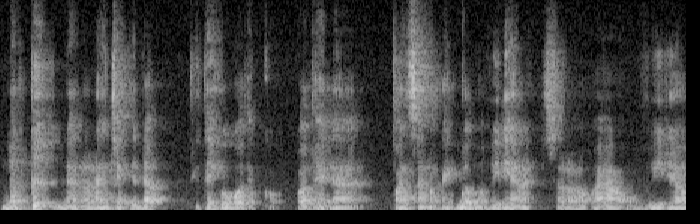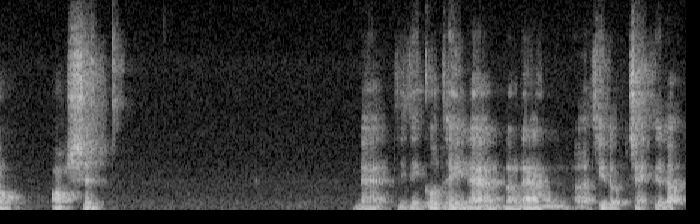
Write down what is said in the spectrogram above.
lập tức là nó đang chạy tự động. Thì thầy cô có thể có thể là quan sát bằng cách bấm vào video này sau đó vào video option. Đấy, thì thầy cô thấy là nó đang ở chế độ chạy tự động.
